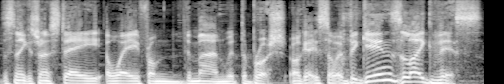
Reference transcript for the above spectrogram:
the snake is trying to stay away from the man with the brush. Okay, so it begins like this.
